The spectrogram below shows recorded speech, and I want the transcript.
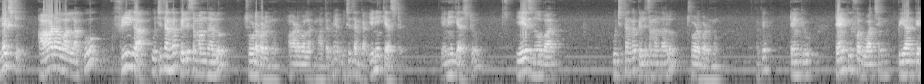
నెక్స్ట్ ఆడవాళ్ళకు ఫ్రీగా ఉచితంగా పెళ్ళి సంబంధాలు చూడబడును. ఆడవాళ్ళకు మాత్రమే ఉచితంగా. Any caste any caste age no bar ఉచితంగా పెళ్ళి సంబంధాలు చూడబడును. Okay thank you thank you for watching PRK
